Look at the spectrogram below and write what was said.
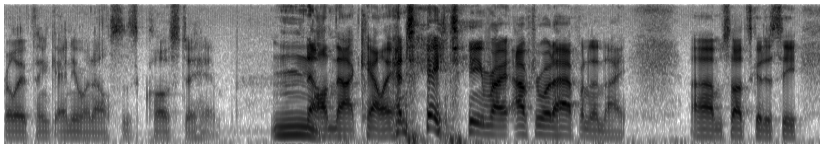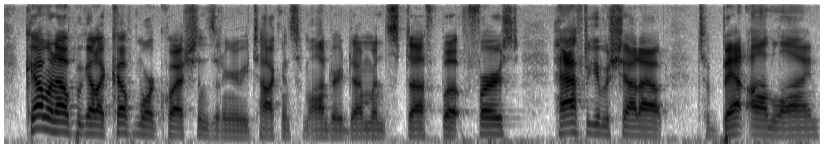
really think anyone else is close to him No. on that Caliente team right after what happened tonight. Um, so that's good to see. Coming up, we got a couple more questions that are going to be talking some Andre Drummond stuff. But first, have to give a shout out to Bet Online.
